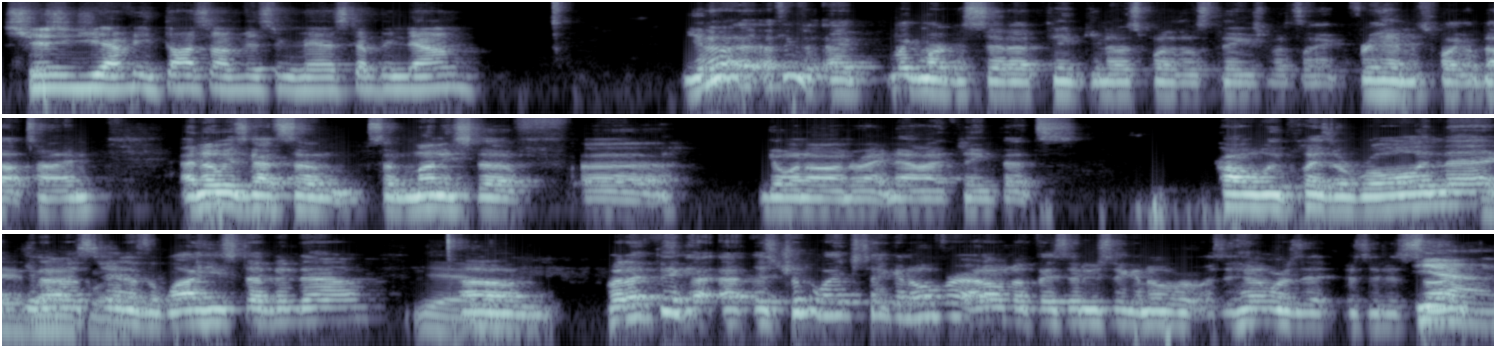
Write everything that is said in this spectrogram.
Strizzy, do you have any thoughts on Vince McMahon stepping down? You know, I think, I, like Marcus said, I think you know it's one of those things where it's like for him, it's like about time. I know he's got some some money stuff uh, going on right now. I think that's probably plays a role in that. Exactly. You know what I'm saying? As to why he's stepping down. Yeah. Um, but I think uh, is Triple H taking over? I don't know if they said who's taking over. Was it him or is it is it his son? Yeah,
